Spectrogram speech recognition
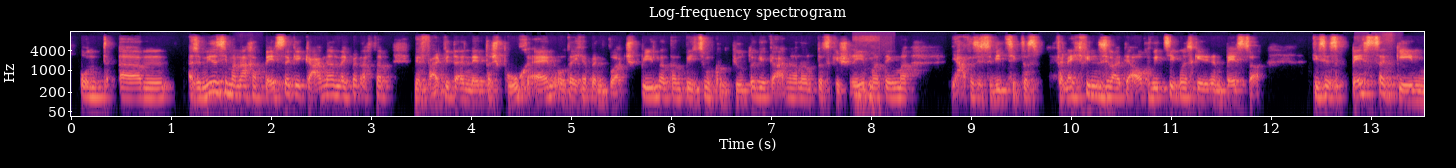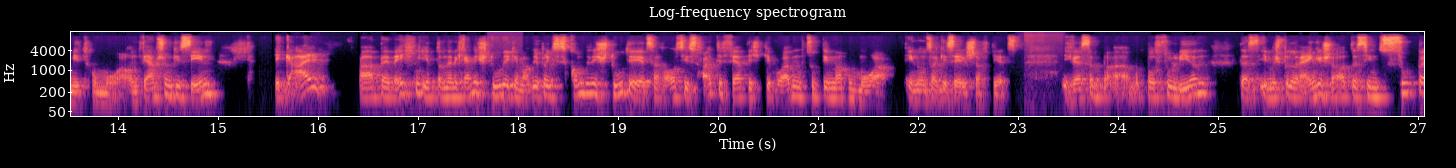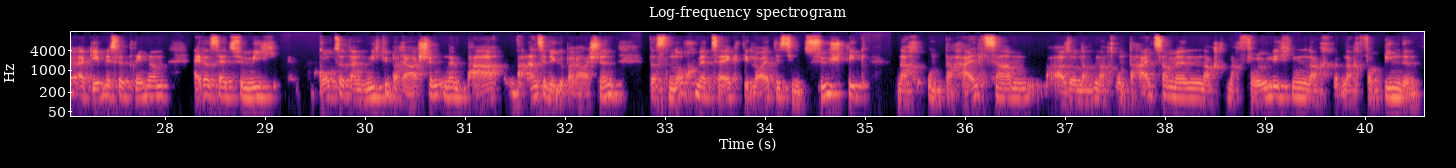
Und ähm, also mir ist es immer nachher besser gegangen, weil ich mir gedacht habe, mir fällt wieder ein netter Spruch ein oder ich habe ein Wortspiel und dann bin ich zum Computer gegangen und das geschrieben und denke mir, ja, das ist witzig, das, vielleicht finden sie Leute auch witzig und es geht ihnen besser. Dieses Bessergehen mit Humor. Und wir haben schon gesehen, egal äh, bei welchen, ich habe dann eine kleine Studie gemacht. Übrigens, es kommt eine Studie jetzt heraus, die ist heute fertig geworden zum Thema Humor in unserer Gesellschaft jetzt. Ich werde äh, postulieren, dass ihr im Spiel reingeschaut, da sind super Ergebnisse drinnen. Einerseits für mich Gott sei Dank nicht überraschend und ein paar wahnsinnig überraschend, das noch mehr zeigt, die Leute sind süchtig nach unterhaltsam, also nach, nach unterhaltsamen, nach, nach fröhlichen, nach, nach verbindenden.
